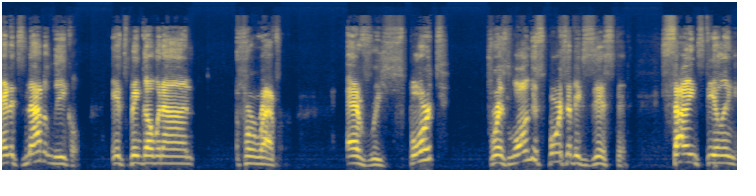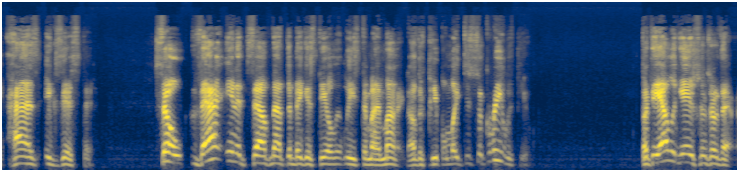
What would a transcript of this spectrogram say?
And it's not illegal. It's been going on forever. Every sport, for as long as sports have existed, sign stealing has existed. So that in itself, not the biggest deal, at least in my mind. Other people might disagree with you. But the allegations are there.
